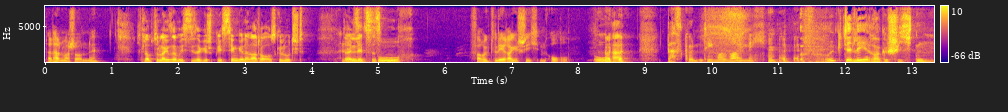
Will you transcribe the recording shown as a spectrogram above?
Das hatten wir schon, ne? Ich glaube, so langsam ist dieser Gesprächsthemengenerator ausgelutscht. Dein letztes Buch. Verrückte Lehrergeschichten. Oh, oh. Oha. Das könnte ein Thema sein, nicht? Verrückte Lehrergeschichten.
